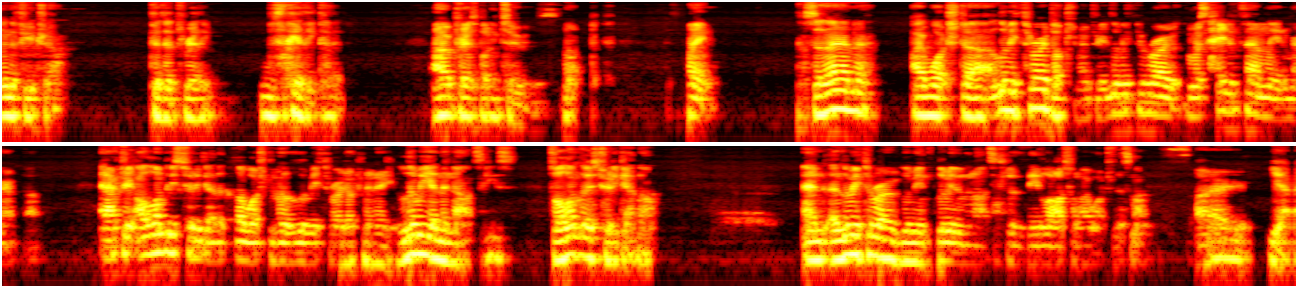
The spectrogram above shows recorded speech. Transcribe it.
In the future. Because it's really, really good. I hope Trainspotting 2 is not disappointing. So then I watched uh, a Louis Theroux documentary, Louis Theroux, The Most Hated Family in America. And actually, I'll lump these two together because I watched another Louis Theroux documentary, Louis and the Nazis. So I'll lump those two together. And Louis Theroux, Louis, Louis and the Nazis was the last one I watched this month. So, yeah.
